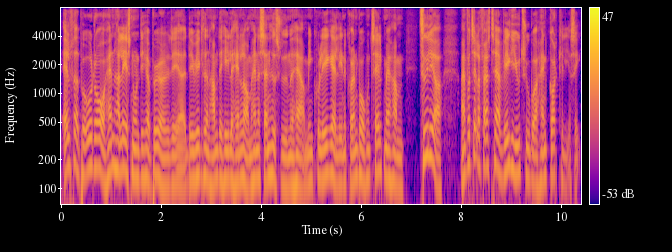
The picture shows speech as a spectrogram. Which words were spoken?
Alfred på 8 år, han har læst nogle af de her bøger. Det er, det er i virkeligheden ham, det hele handler om. Han er sandhedsvidne her. Min kollega Lene Grønborg, hun talte med ham tidligere, og han fortæller først her, hvilke YouTubere han godt kan lide at se.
